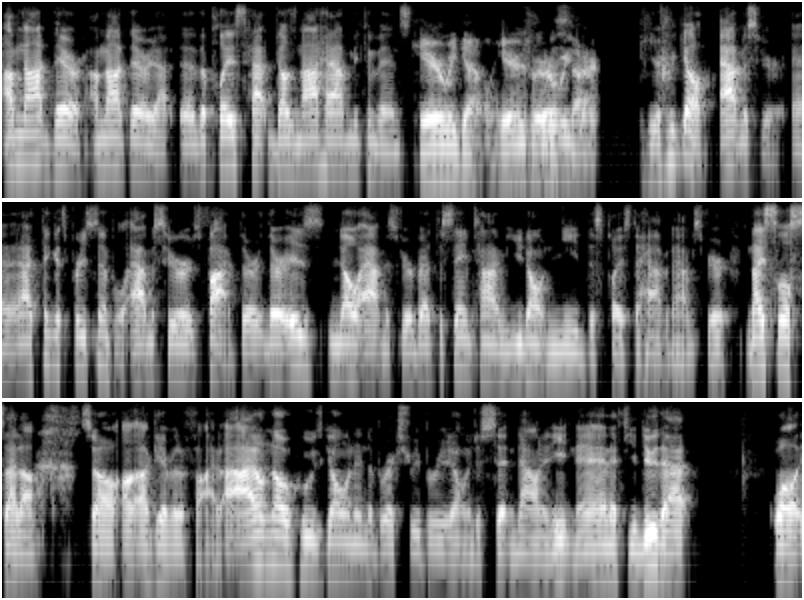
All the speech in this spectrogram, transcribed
I'm not there. I'm not there yet. Uh, the place ha- does not have me convinced. Here we go. Here's where Here we, we start here we go. Atmosphere. And I think it's pretty simple. Atmosphere is five. There there is no atmosphere, but at the same time, you don't need this place to have an atmosphere. Nice little setup. So I'll, I'll give it a five. I, I don't know who's going into Brick Street Burrito and just sitting down and eating. And if you do that, well,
